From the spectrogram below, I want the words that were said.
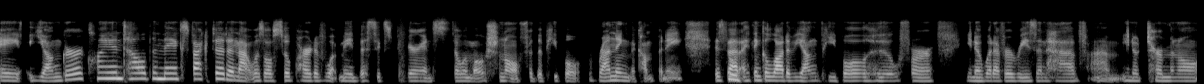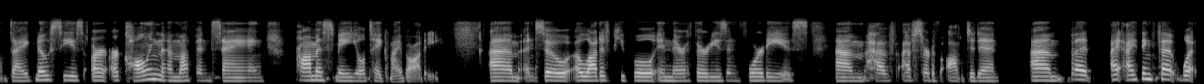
a younger clientele than they expected, and that was also part of what made this experience so emotional for the people running the company. Is that mm I think a lot of young people who, for you know whatever reason, have um, you know terminal diagnoses are are calling them up and saying, "Promise me you'll take my body." Um, and so a lot of people in their 30s 30s and 40s um, have have sort of opted in. Um, but I, I think that what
